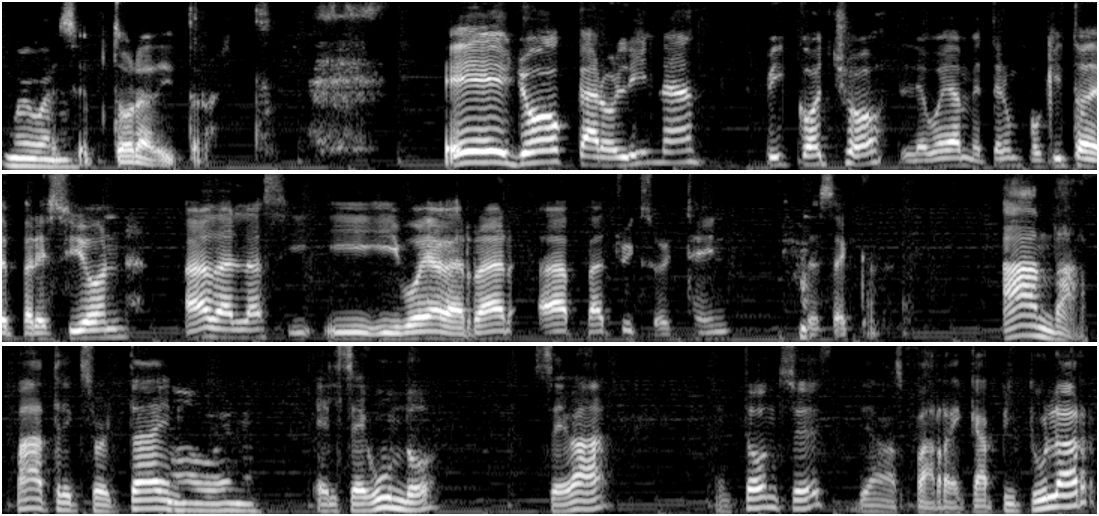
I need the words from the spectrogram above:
Muy bueno. Receptor a Detroit. Eh, yo, Carolina, 8, le voy a meter un poquito de presión a Dallas y, y, y voy a agarrar a Patrick Surtain the second. anda, Patrick Surtain. Ah, bueno. El segundo se va. Entonces, más para recapitular,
